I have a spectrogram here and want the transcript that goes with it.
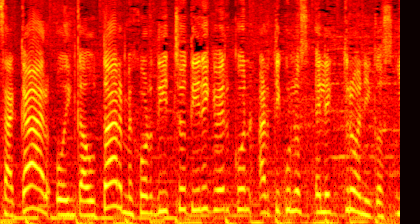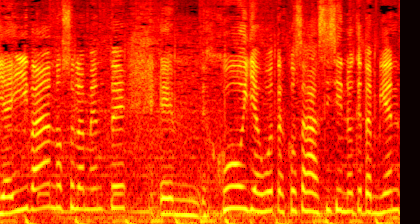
sacar o incautar, mejor dicho, tiene que ver con artículos electrónicos. Y ahí va no solamente em, joyas u otras cosas así, sino que también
